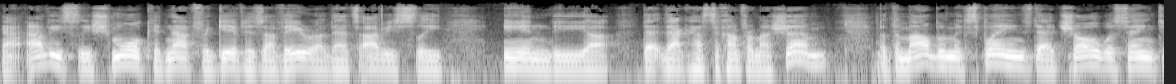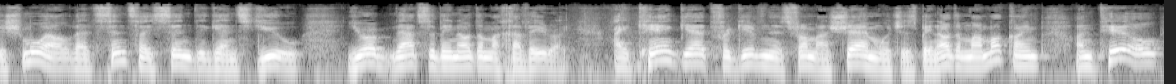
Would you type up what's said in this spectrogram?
Now, obviously, Shmuel could not forgive his Avera. That's obviously in the uh, that that has to come from Hashem. But the Malbim explains that Shaul was saying to Shmuel that since I sinned against you, you're that's the Ben Adam Lachaveroi. I can't get forgiveness from Hashem, which is Ben Adam Lamakayim, until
